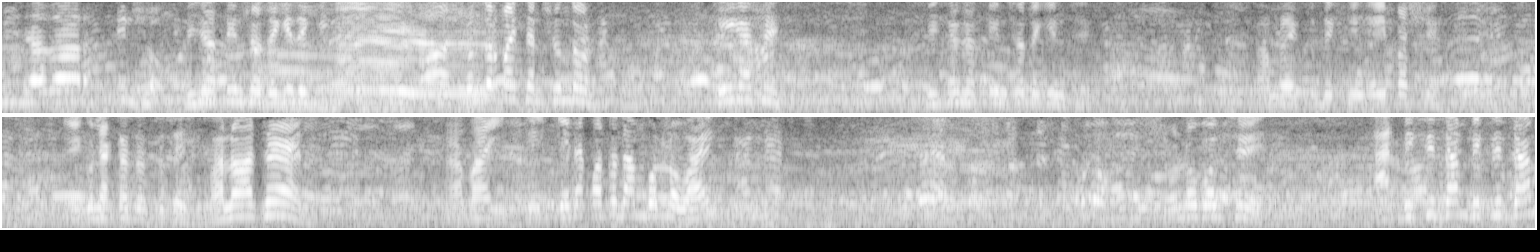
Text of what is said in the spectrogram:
বিশ হাজার তিনশো। বিশ হাজার তিনশো। দেখি দেখি। সুন্দর পাইছেন সুন্দর। ঠিক আছে। বিশ হাজার তিনশোতে কিনছে। আমরা একটু দেখি এই পাশে। এইগুলো একটা যাচ্ছে দেখি। ভালো আছেন? হ্যাঁ ভাই এটা কত দাম বলল ভাই? ষোলো বলছে। আর বিক্রির দাম বিক্রির দাম?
